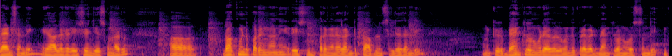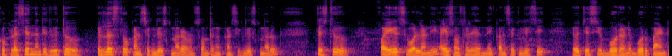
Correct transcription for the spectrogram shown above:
ల్యాండ్స్ అండి. ఆల్రెడీ రిజిస్ట్రేషన్ చేసుకున్నారు. డాక్యుమెంట్ పరంగానే రిజిస్ట్రేషన్ పరంగానే ఎలాంటి ప్రాబ్లమ్స్ లేదండి. మనకి బ్యాంక్ లోన్ కూడా అవైలబుల్ ఉంది ప్రైవేట్ బ్యాంక్ లోన్ కూడా వస్తుంది. ఇంకో ప్లస్ ఏంటంటే ఇది విత్ పిల్లర్స్తో కన్స్ట్రక్ట్ చేసుకున్నారు సొంతంగా కన్స్ట్రక్ట్ చేసుకున్నారు. జస్ట్ ఫైవ్ ఇయర్స్ ఓల్డ్ అండి ఐదు సంవత్సరాలు కన్స్ట్రక్ట్ చేసి. ఇది వచ్చేసి బోర్ అండి బోర్ పాయింట్.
